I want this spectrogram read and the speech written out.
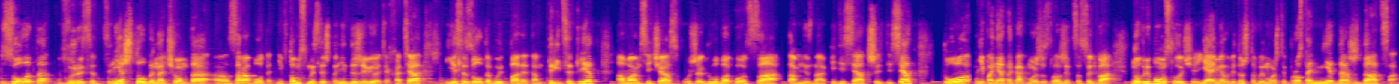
золото вырастет в цене, чтобы на чем-то э, заработать. Не в том смысле, что не доживете, хотя если золото будет падать там 30 лет, а вам сейчас уже глубоко за, там, не знаю, 50-60, то непонятно, как может сложиться судьба. Но в любом случае, я имел в виду, что вы можете просто не дождаться.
